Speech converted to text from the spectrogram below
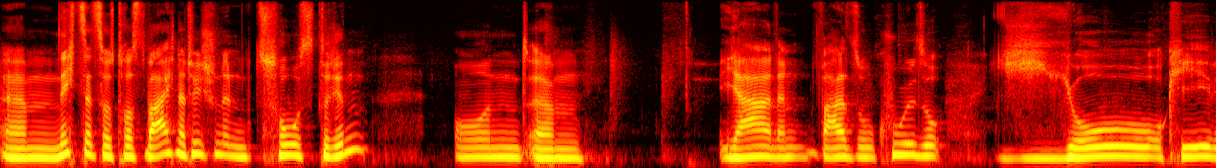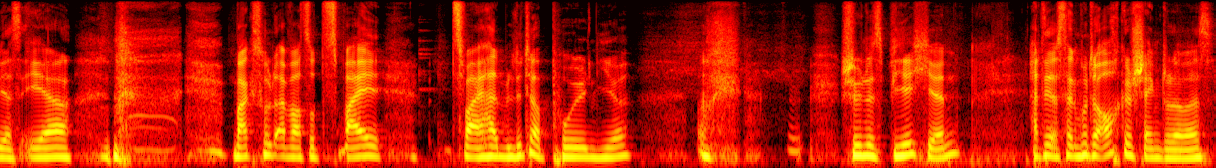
Ähm, nichtsdestotrotz war ich natürlich schon in Zoos drin und ähm, ja, dann war so cool, so, jo, okay, wer ist er? Max holt einfach so zwei, zwei halbe Liter Pullen hier. Schönes Bierchen. Hat dir das deine Mutter auch geschenkt oder was?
